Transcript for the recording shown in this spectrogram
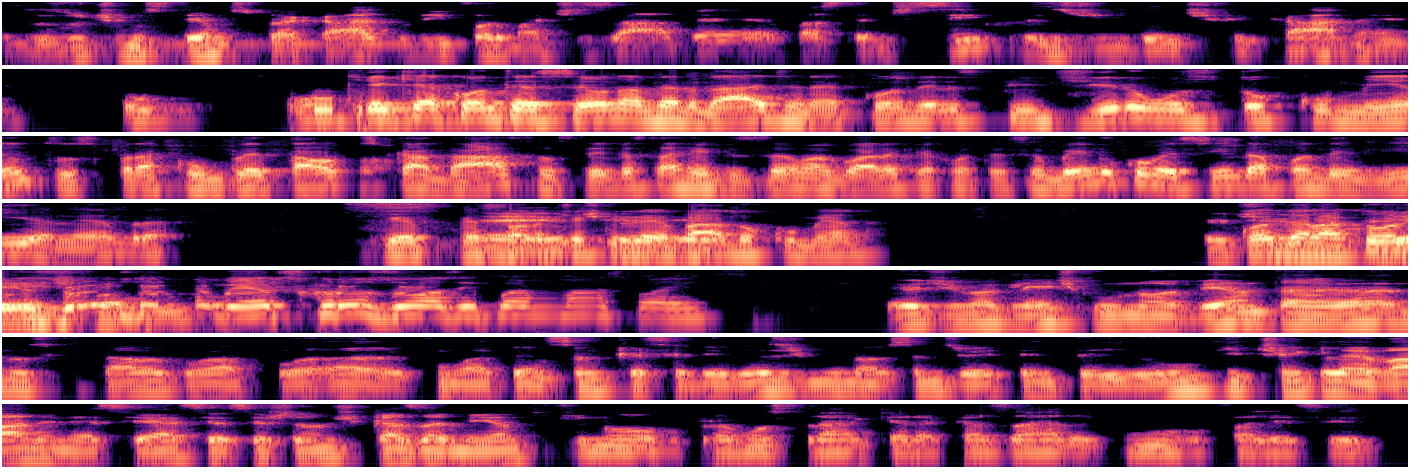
nos últimos tempos para cá, tudo informatizado é bastante simples de identificar, né? O, o que, que aconteceu, na verdade, né? Quando eles pediram os documentos para completar os cadastros, teve essa revisão agora que aconteceu bem no comecinho da pandemia, lembra? Que o pessoal é, tinha que levar documento. Quando ela atualizou os documentos, cruzou as informações. Eu tive uma cliente com 90 anos que estava com, com a pensão que recebia desde 1981, que tinha que levar no INSS a certidão de casamento de novo para mostrar que era casada com o falecido.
